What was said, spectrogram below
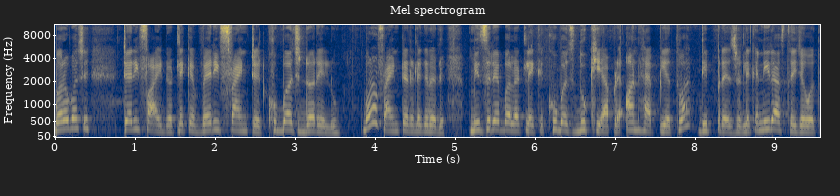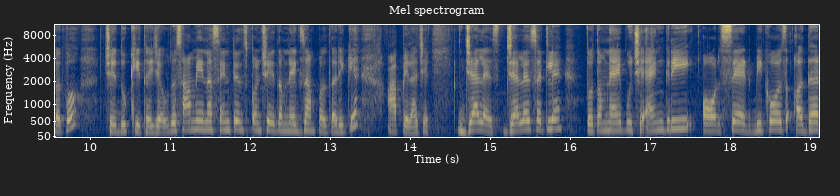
બરાબર છે? ટેરિફાઈડ એટલે કે વેરી ફ્રાઇન્ટેડ ખૂબ જ ડરેલું. બરાબર ફ્રાઇન્ટેડ એટલે કે ડરેલું મિઝરેબલ એટલે કે ખૂબ જ દુઃખી, આપણે અનહેપી અથવા ડિપ્રેસ એટલે કે નિરાશ થઈ જવું અથવા તો જે દુઃખી થઈ જવું. તો સામે એના સેન્ટેન્સ પણ છે એ તમને એક્ઝામ્પલ તરીકે આપેલા છે. જેલેસ જેલેસ એટલે તો તમને આપ્યું છે angry or sad because other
